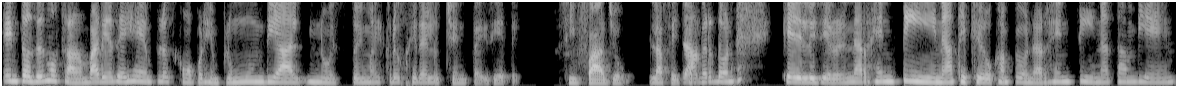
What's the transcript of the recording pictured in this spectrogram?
Entonces mostraron varios ejemplos, como por ejemplo un mundial, no estoy mal, creo que era el 87, si fallo la fecha, Ya. perdón, que lo hicieron en Argentina, que quedó campeón Argentina también,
